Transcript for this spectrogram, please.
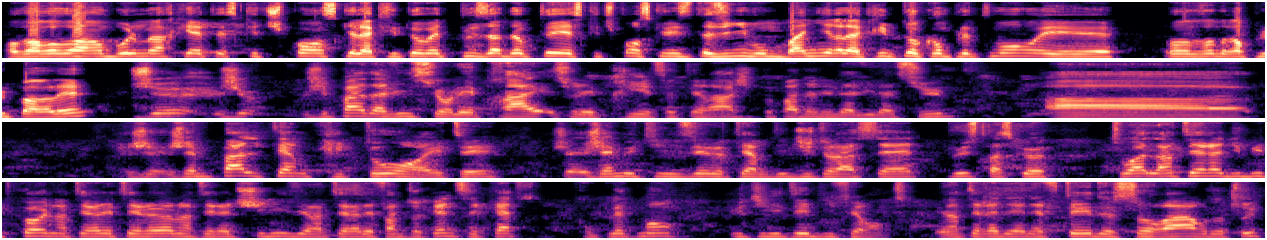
on va revoir un bull market? Est-ce que tu penses que la crypto va être plus adoptée? Est-ce que tu penses que les États-Unis vont bannir la crypto complètement et on n'entendra plus parler? Je n'ai pas d'avis sur les prix, sur les prix, etc. Je ne peux pas donner d'avis là-dessus. Euh, J'aime pas le terme crypto en réalité. J'aime utiliser le terme digital asset plus parce que tu l'intérêt du Bitcoin, l'intérêt d'Ethereum, l'intérêt de Chiliz et l'intérêt des fan tokens, c'est quatre complètement utilités différentes. Et l'intérêt des NFT, de Sora ou de trucs,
